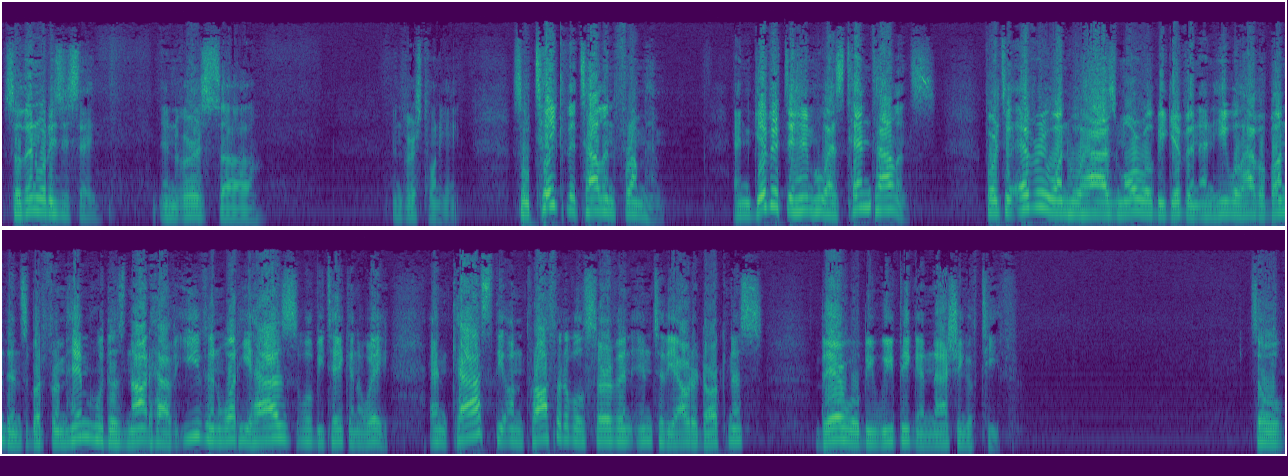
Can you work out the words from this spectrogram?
So then what does he say? In verse uh, in verse 28. So take the talent from him and give it to him who has ten talents. For to everyone who has more will be given, and he will have abundance. But from him who does not have, even what he has will be taken away. And cast the unprofitable servant into the outer darkness. There will be weeping and gnashing of teeth. So,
